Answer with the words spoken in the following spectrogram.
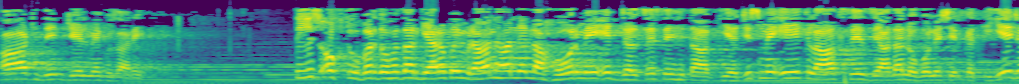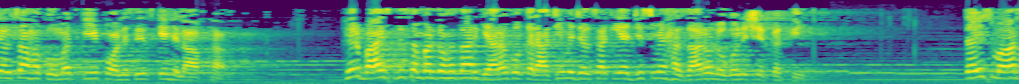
آٹھ دن جیل میں گزارے۔ تیس اکتوبر دو ہزار گیارہ کو عمران خان نے لاہور میں ایک جلسے سے خطاب کیا، جس میں ایک لاکھ سے زیادہ لوگوں نے شرکت کی۔ یہ جلسہ حکومت کی پالیسیز کے خلاف تھا۔ پھر بائیس دسمبر دو ہزار گیارہ کو کراچی میں جلسہ کیا، جس میں ہزاروں لوگوں نے شرکت کی۔ تیئیس مارچ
